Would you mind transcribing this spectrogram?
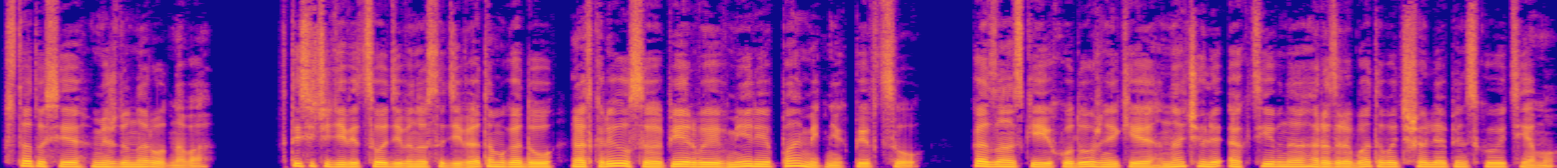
в статусе международного. В 1999 году открылся первый в мире памятник певцу. Казанские художники начали активно разрабатывать шаляпинскую тему.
